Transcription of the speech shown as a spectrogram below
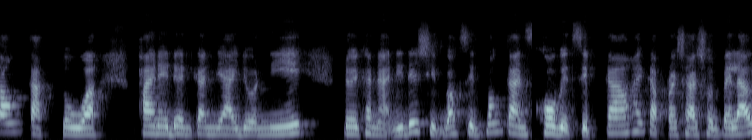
ต้องกักตัวภายในเดือนกันยายนนี้ โดยขณะนี้ได้ฉีดวัคซีนป้องกันโควิด -19 ให้กับประชาชนไปแล้ว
